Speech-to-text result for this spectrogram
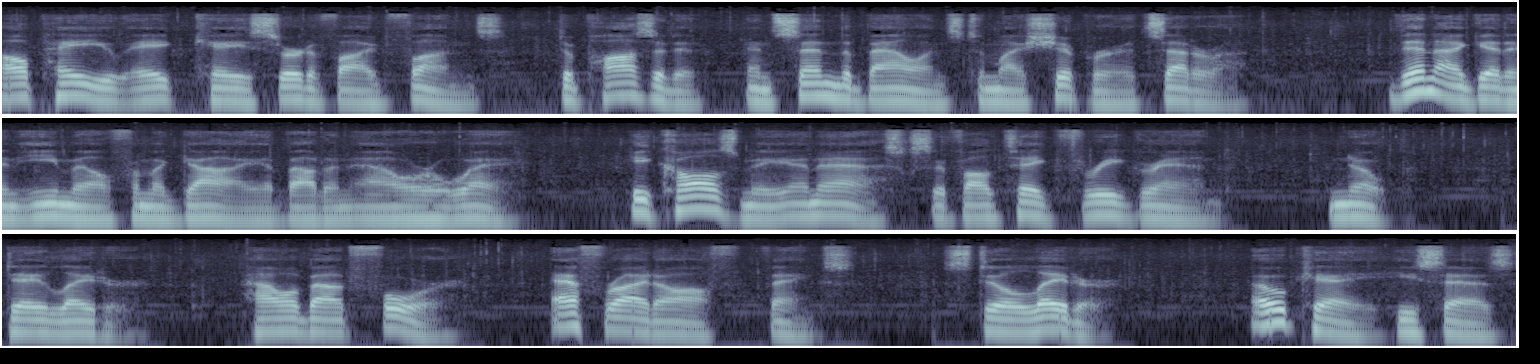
I'll pay you 8k certified funds, deposit it, and send the balance to my shipper, etc. Then I get an email from a guy about an hour away. He calls me and asks if I'll take three grand. Nope. Day later. How about four? F right off, thanks. Still later. Okay, he says,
